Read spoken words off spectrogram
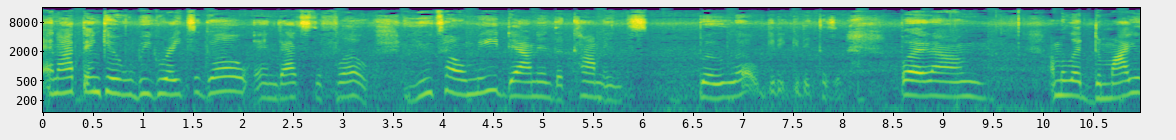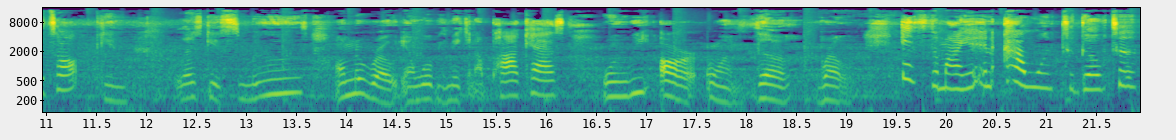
And I think it would be great to go. And that's the flow. You tell me down in the comments below. Get it, get it. Cause, but um, I'm to let Demaya talk. And let's get smooth on the road. And we'll be making a podcast when we are on the road. It's Demaya. And I want to go to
